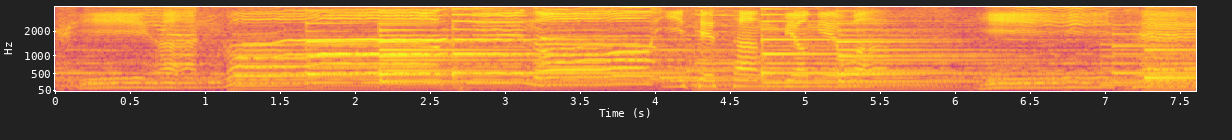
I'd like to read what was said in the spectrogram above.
귀한 것은 어, 너이 세상 명예와 이 세상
